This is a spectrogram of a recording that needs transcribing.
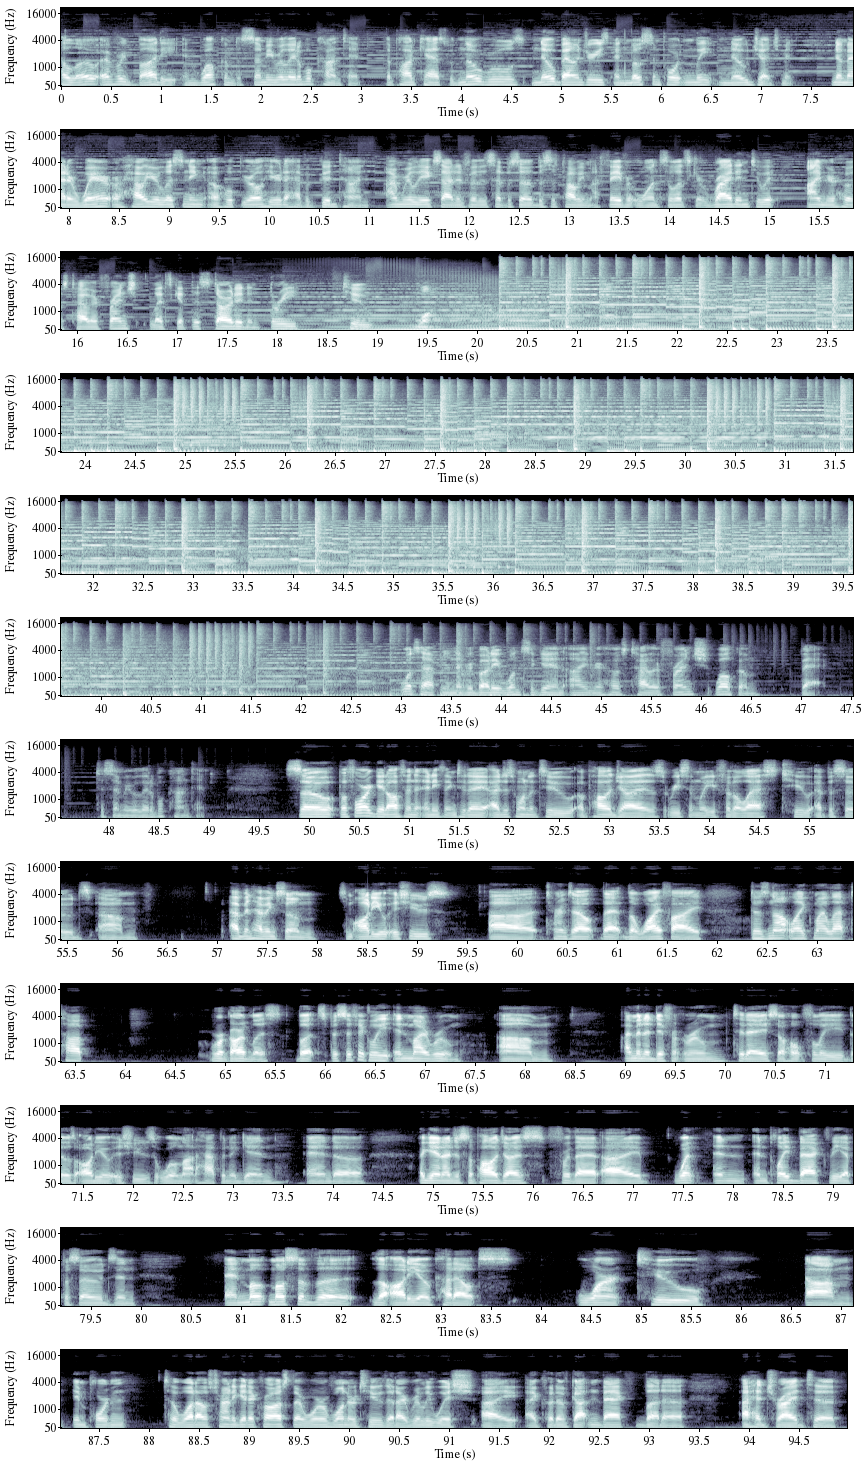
Hello, everybody, and welcome to Semi Relatable Content, the podcast with no rules, no boundaries, and most importantly, no judgment. No matter where or how you're listening, I hope you're all here to have a good time. I'm really excited for this episode. This is probably my favorite one, so let's get right into it. I'm your host, Tyler French. Let's get this started in three, two, one. Happening, everybody? Once again, I am your host, Tyler French. Welcome back to Semi Relatable Content. So, before I get off into anything today, I just wanted to apologize recently for the last two episodes. Um, I've been having some some audio issues. Uh, turns out that the Wi-Fi does not like my laptop, regardless, but specifically in my room. Um, I'm in a different room today, so hopefully those audio issues will not happen again. And uh, again, I just apologize for that. I went and, and played back the episodes, and and mo- most of the the audio cutouts weren't too um, important to what I was trying to get across. There were one or two that I really wish I, I could have gotten back, but uh, I had tried to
